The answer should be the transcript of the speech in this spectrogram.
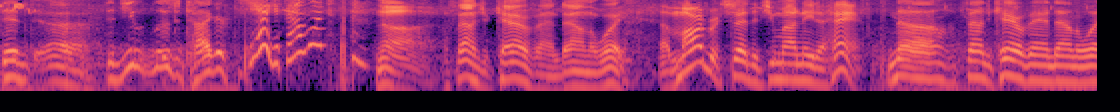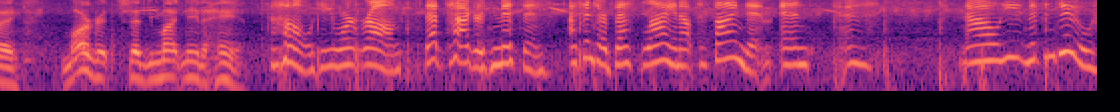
Did, uh, did you lose a tiger? Yeah, you found one? Nah, I found your caravan down the way. Uh, Margaret said that you might need a hand. No, I found your caravan down the way. Margaret said you might need a hand. Oh, you weren't wrong. That tiger's missing. I sent our best lion out to find him, and uh, now he's missing too.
